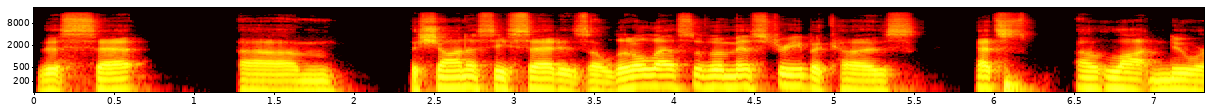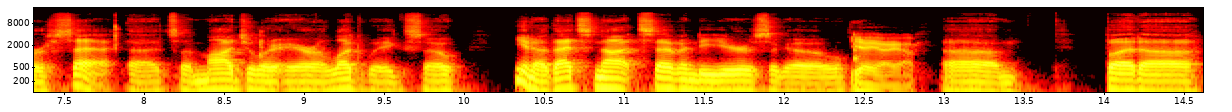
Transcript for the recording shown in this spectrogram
this set, um, the Shaughnessy set is a little less of a mystery because that's a lot newer set. Uh, it's a modular era Ludwig, so you know that's not seventy years ago. Yeah, yeah, yeah. Um, but uh,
